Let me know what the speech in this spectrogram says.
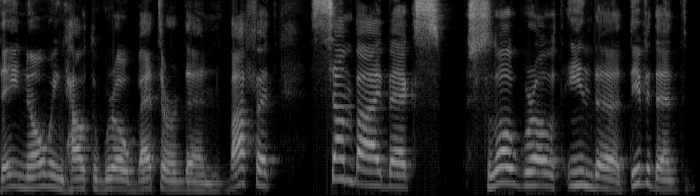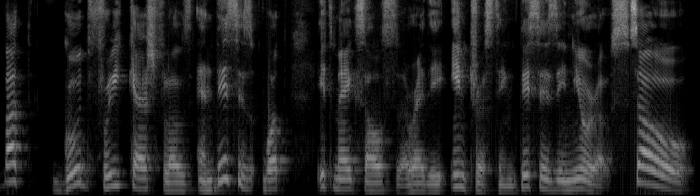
they knowing how to grow better than Buffett. Some buybacks, slow growth in the dividend, but good free cash flows. And this is what it makes us already interesting. This is in euros. So,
